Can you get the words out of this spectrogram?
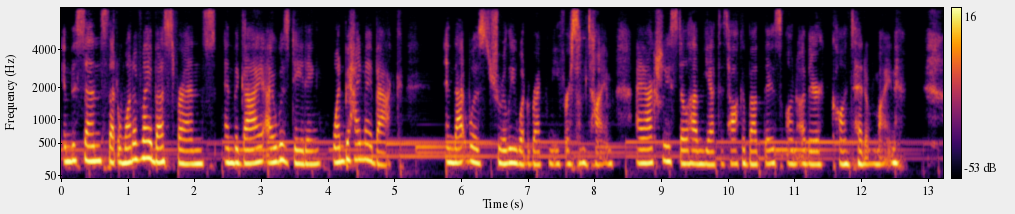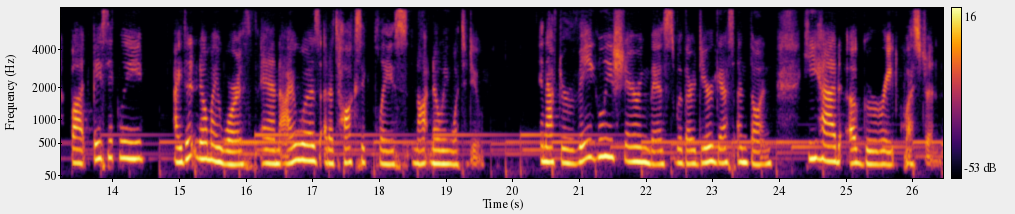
in the sense that one of my best friends and the guy I was dating went behind my back. And that was truly what wrecked me for some time. I actually still have yet to talk about this on other content of mine. But basically, I didn't know my worth and I was at a toxic place, not knowing what to do. And after vaguely sharing this with our dear guest Anton, he had a great question.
